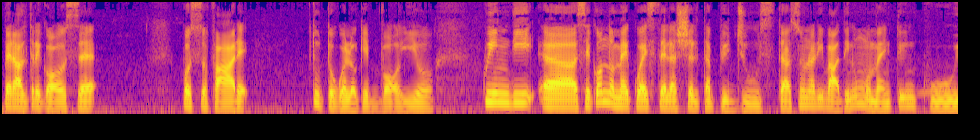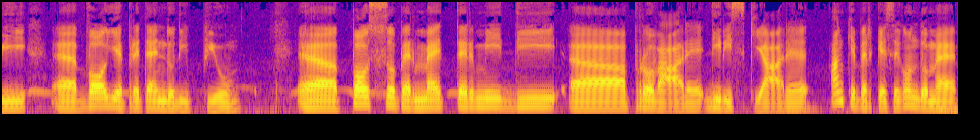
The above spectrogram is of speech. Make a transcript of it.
Per altre cose posso fare tutto quello che voglio. Quindi eh, secondo me questa è la scelta più giusta. Sono arrivato in un momento in cui eh, voglio e pretendo di più. Eh, posso permettermi di eh, provare, di rischiare, anche perché secondo me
